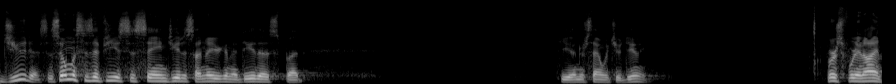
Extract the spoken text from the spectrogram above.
Judas. It's almost as if Jesus is saying, Judas, I know you're going to do this, but do you understand what you're doing? Verse 49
